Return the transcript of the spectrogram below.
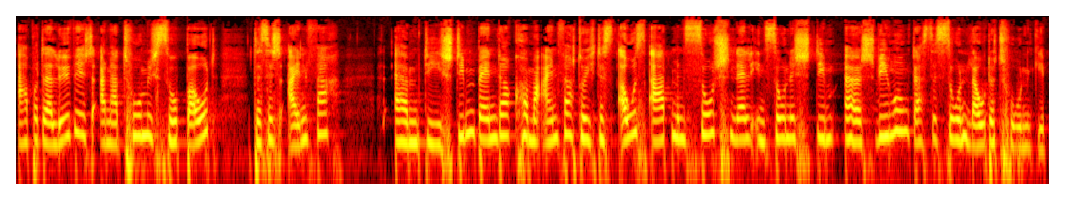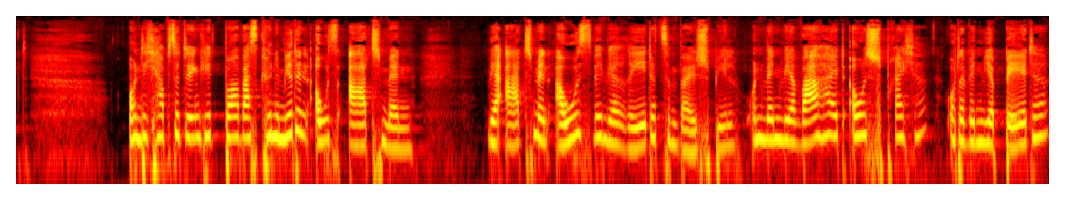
Aber der Löwe ist anatomisch so baut, das ist einfach, ähm, die Stimmbänder kommen einfach durch das Ausatmen so schnell in so eine Stimm, äh, Schwingung, dass es so einen lauten Ton gibt. Und ich habe so gedacht, boah, was können wir denn ausatmen? Wir atmen aus, wenn wir reden zum Beispiel. Und wenn wir Wahrheit aussprechen oder wenn wir beten,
